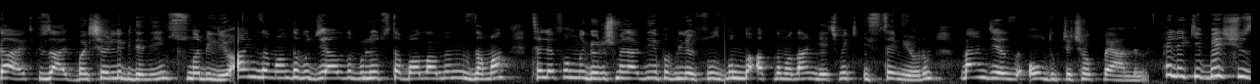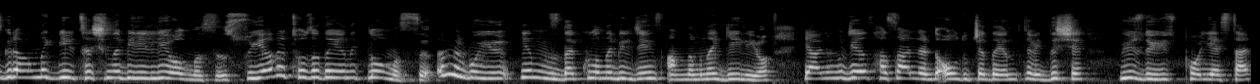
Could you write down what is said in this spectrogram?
gayet güzel, başarılı bir deneyim sunabiliyor. Aynı zamanda bu cihazla Bluetooth'a bağlandığınız zaman telefonla görüşmelerde yapabiliyorsunuz. Bunu da atlamadan geçmek istemiyorum. Ben cihazı oldukça çok beğendim. Hele ki 500 gramlık bir taşınabilirliği olması, suya ve toza dayanıklı olması, ömür boyu yanınızda kullanabileceğiniz anlamına geliyor. Yani bu cihaz hasarları da oldukça dayanıklı ve dışı %100 polyester.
